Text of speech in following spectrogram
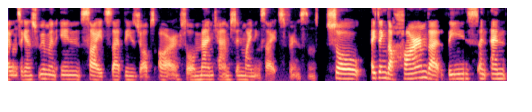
violence against women in sites that these jobs are. So, man camps in mining sites, for instance. So, I think the harm that these, and, and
